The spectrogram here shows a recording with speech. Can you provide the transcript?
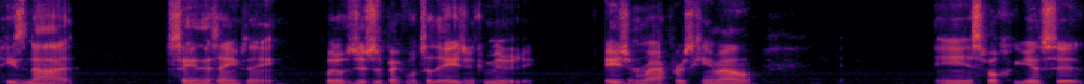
he's not saying the same thing, but it was disrespectful to the Asian community. Asian rappers came out and spoke against it.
